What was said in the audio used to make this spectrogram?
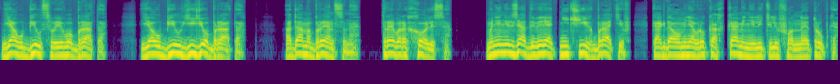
Я убил своего брата. Я убил ее брата. Адама Брэнсона, Тревора Холлиса. Мне нельзя доверять ничьих братьев, когда у меня в руках камень или телефонная трубка.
